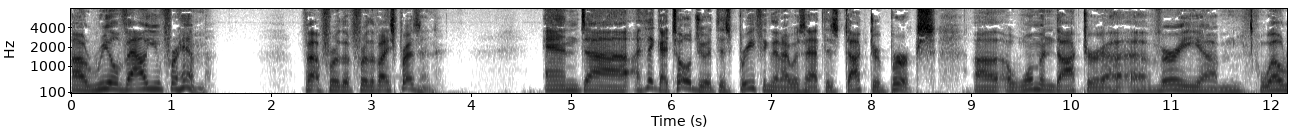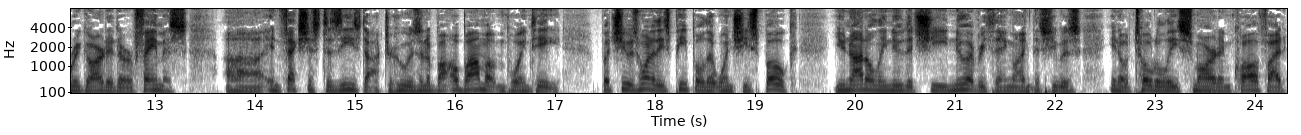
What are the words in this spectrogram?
a real value for him, for the for the vice president. And uh, I think I told you at this briefing that I was at, this Dr. Birx, uh, a woman doctor, a, a very um, well regarded or famous uh, infectious disease doctor who was an Obama appointee. But she was one of these people that when she spoke, you not only knew that she knew everything, like that she was, you know, totally smart and qualified,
